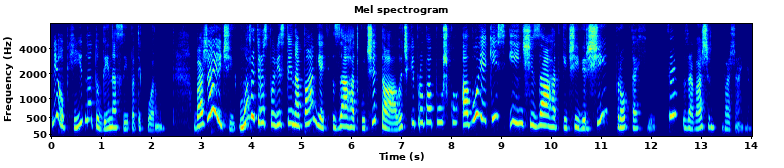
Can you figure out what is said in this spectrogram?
необхідно туди насипати корму. Бажаючі можуть розповісти на пам'ять загадку читалочки про папушку або якісь інші загадки чи вірші про птахів. Це за вашим бажанням.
